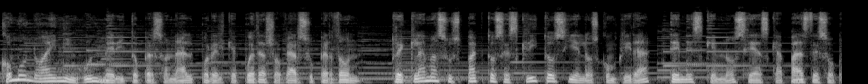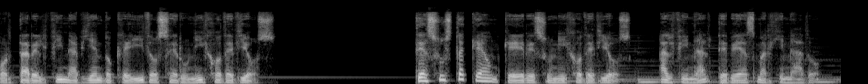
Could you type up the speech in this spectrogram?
¿Cómo no hay ningún mérito personal por el que puedas rogar su perdón? Reclama sus pactos escritos y Él los cumplirá, temes que no seas capaz de soportar el fin habiendo creído ser un hijo de Dios. ¿Te asusta que aunque eres un hijo de Dios, al final te veas marginado?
